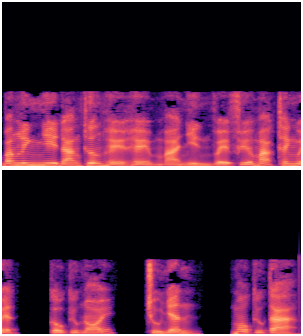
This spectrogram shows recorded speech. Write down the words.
Băng Linh Nhi đang thương hề hề mà nhìn về phía Mạc Thanh Nguyệt, câu cứu nói, chủ nhân, mau cứu ta.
